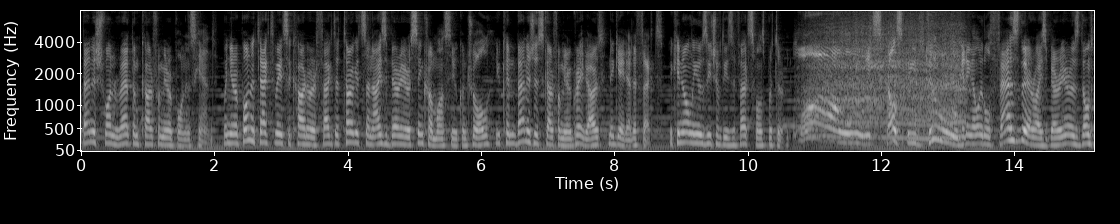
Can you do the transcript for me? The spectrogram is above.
banish one random card from your opponent's hand. When your opponent activates a card or effect that targets an Ice Barrier Synchro monster you control, you can banish this card from your graveyard, negate that effect. You can only use each of these effects once per turn. Whoa, it's spell speed two! Getting a little fast there, Ice Barriers, don't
